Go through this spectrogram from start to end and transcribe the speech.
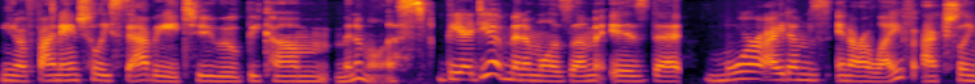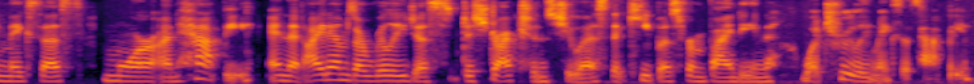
you know, financially savvy to become minimalist. The idea of minimalism is that more items in our life actually makes us more unhappy and that items are really just distractions to us that keep us from finding what truly makes us happy.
